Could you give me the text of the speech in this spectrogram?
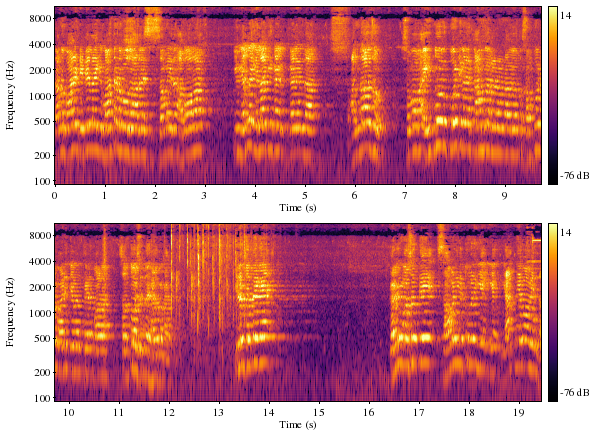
ನಾನು ಬಹಳ ಡಿಟೇಲ್ ಆಗಿ ಮಾತಾಡಬಹುದು, ಆದರೆ ಸಮಯದ ಅಭಾವ ಇವೆಲ್ಲ ಇಲಾಖೆಗಳಿಂದ ಅಂದಾಜು ಸುಮಾರು ಐದ್ನೂರು ಕೋಟಿಗಳ ಕಾಮಗಾರಿಗಳನ್ನು ನಾವು ಇವತ್ತು ಸಂಪೂರ್ಣ ಮಾಡಿದ್ದೇವೆ ಅಂತ ಹೇಳಿ ಬಹಳ ಸಂತೋಷದಿಂದ ಹೇಳಬೇಕಾಗ್ತದೆ ಇದರ ಜೊತೆಗೆ ಗಣಿ ವಸತಿ, ಸಾವಳಿ ಋತುಗಳಿಗೆ ಯಾತ್ನೇಭಾವದಿಂದ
